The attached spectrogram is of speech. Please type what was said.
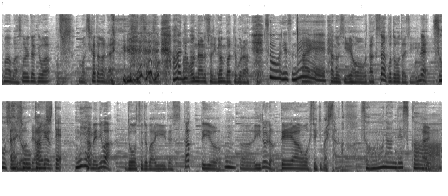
ん、まあまあそれだけはまあ仕方がない。ですけど あまあ、女の人に頑張ってもらってそうですね、はい、楽しい絵本をたくさん子どもたちにねそうそう読んであげる。ね、ためにはどうすればいいですかっていう、うん、いろいろ提案をしてきました。そうなんですか。はい、は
